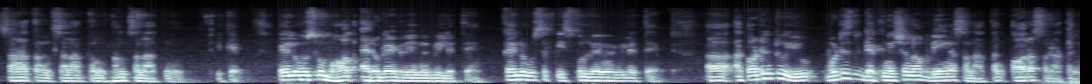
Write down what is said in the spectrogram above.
सनातन सनातन, हम सनातन, ठीक है। कई लोग उसको बहुत एरोगेंट वे में भी लेते हैं। कई लोग उसे पीसफुल वे में भी लेते हैं। According to you what is the definition of being a Sanatan और अ सनातन?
